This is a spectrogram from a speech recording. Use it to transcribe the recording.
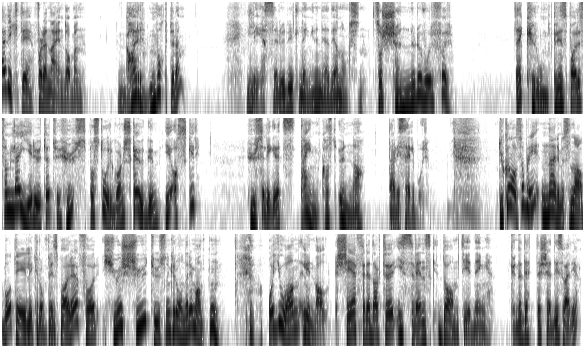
er viktig for denne eiendommen. Garden vokter den. Leser du litt lenger ned i annonsen, så skjønner du hvorfor. Det er kronprinsparet som leier ut et hus på Storgården Skaugum i Asker. Huset ligger et steinkast unna der de selv bor. Du kan altså bli nærmeste nabo til kronprinsparet for 27 000 kroner i måneden. Og Johan Lindvall, sjefredaktør i Svensk Damtidning. Kunne dette skjedd i Sverige?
